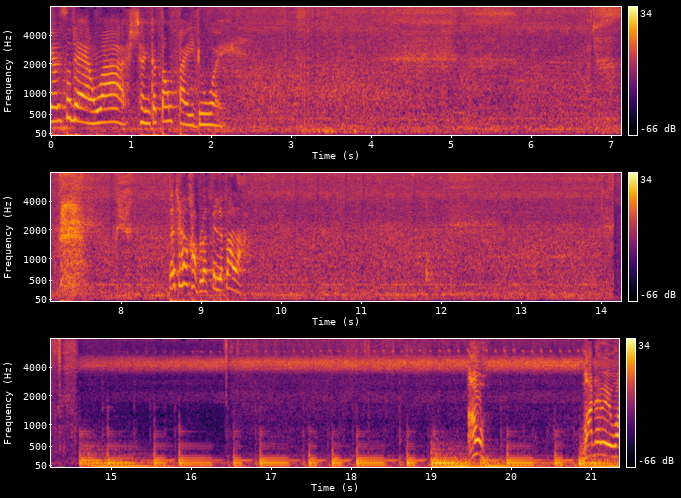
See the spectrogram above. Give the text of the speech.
งั้นแสดงว่าฉันก็ต้องไปด้วย แล้วเธอขับรถเป็นหรือเปล่าล่ะ เอามัดให้ไว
